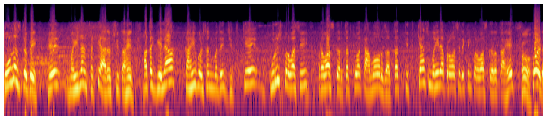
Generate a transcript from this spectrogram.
दोनच डबे हे महिलांसाठी आरक्षित आहेत. आता गेल्या काही वर्षांमध्ये जितके पुरुष प्रवासी प्रवास करतात किंवा कामावर जातात तितक्याच महिला प्रवासी देखील प्रवास करत आहेत. हो. पण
